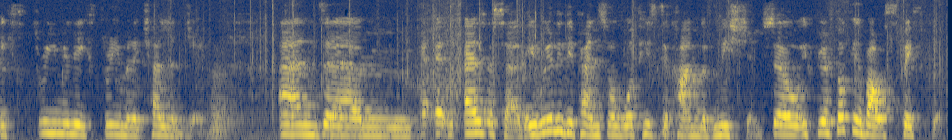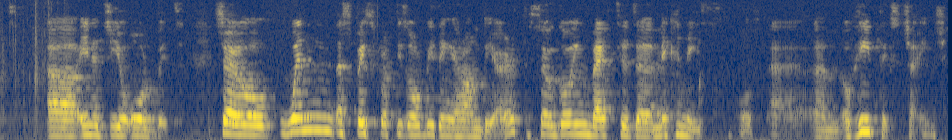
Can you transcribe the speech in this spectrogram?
extremely extremely challenging. And um, as I said, it really depends on what is the kind of mission. So if you're talking about spacecraft, uh, in a geo orbit. So when a spacecraft is orbiting around the Earth, so going back to the mechanism of, uh, um, of heat exchange,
